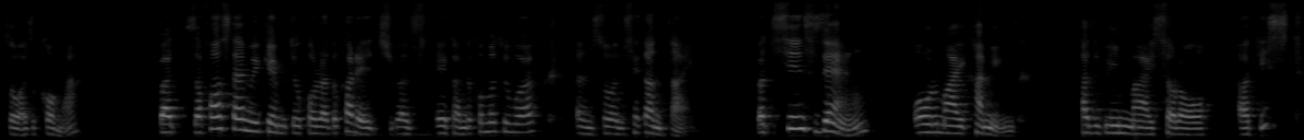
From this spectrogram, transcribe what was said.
so as Koma. But the first time we came to Colorado College was Eiko and Koma's work, and so the second time. But since then, all my coming has been my solo artist.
